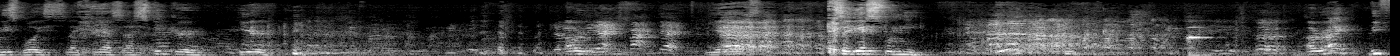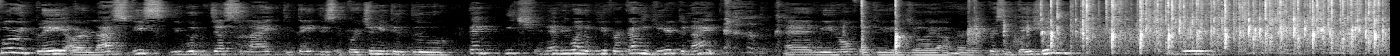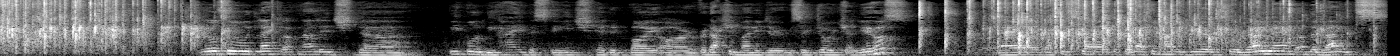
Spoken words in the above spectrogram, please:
his voice. Like he has a speaker here. Oh, yes. It's a yes for me. All right. Before we play our last piece, we would just like to take this opportunity to thank each and every one of you for coming here tonight. And we hope that you enjoy our presentation. We also would like to acknowledge the people behind the stage, headed by our production manager, Mr. George Alejos, and assistant the production manager, Mr. Ryan on the lights.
